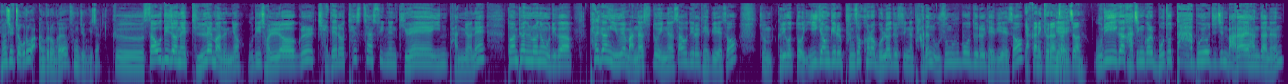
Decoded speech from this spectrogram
현실적으로 안 그런가요, 송지훈 기자? 그 사우디전의 딜레마는요. 우리 전력을 제대로 테스트할 수 있는 기회인 반면에 또 한편으로는 우리가 8강 이후에 만날 수도 있는 사우디를 대비해서 좀 그리고 또 이 경기를 분석하러 몰려들 수 있는 다른 우승 후보들을 대비해서 약간의 교란 작전. 예, 우리가 가진 걸 모두 다 보여주진 말아야 한다는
